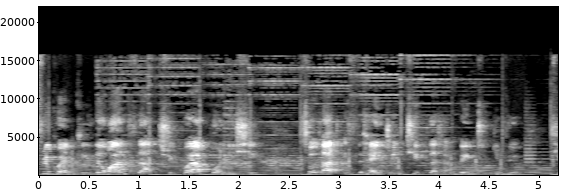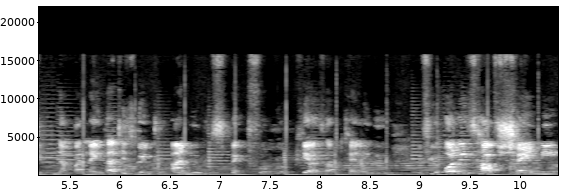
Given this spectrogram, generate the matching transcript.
frequently the ones that require polishing. So that is the hygiene tip that I'm going to give you. Tip number nine. That is going to earn you respect from your peers. I'm telling you. If you always have shiny,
